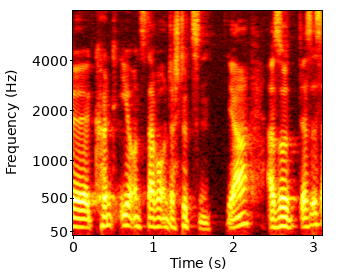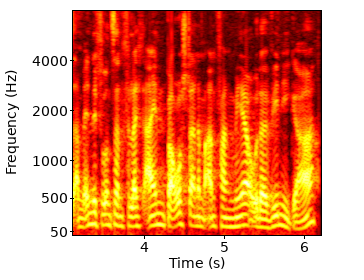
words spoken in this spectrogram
Äh, könnt ihr uns dabei unterstützen? Ja, also das ist am Ende für uns dann vielleicht ein Baustein am Anfang mehr oder weniger,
